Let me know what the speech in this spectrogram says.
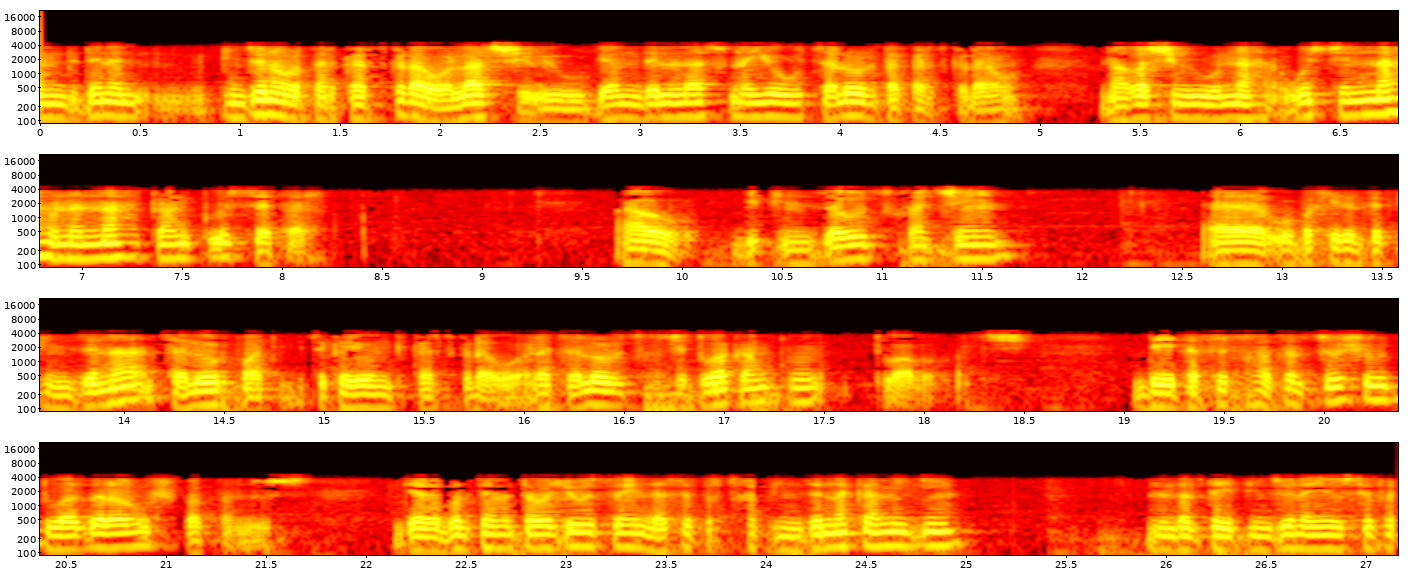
هم د دې نه پنځونه ورته خرڅ کړی و لاس شوي وو بیا هم د لس نه یو څلور ته خرڅ کړی و نو هغه شوي وو نهه اوس چې نهه نه نهه کم کو صفر او د پنځو څخه چې وبخښئ دلته پنځه نه څلور پاتې دي ځکه یو خرڅ کړی و له څلورو څخه چې دوه کم کړو دوه به پاتې شي د تفریق حاصل څو شو دوه زره شپږ پنځوس دغه بل ته متوجه اوسئ له صفر څخه پنځه نه کمیږي نو دلته یې پنځونه یو صفر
